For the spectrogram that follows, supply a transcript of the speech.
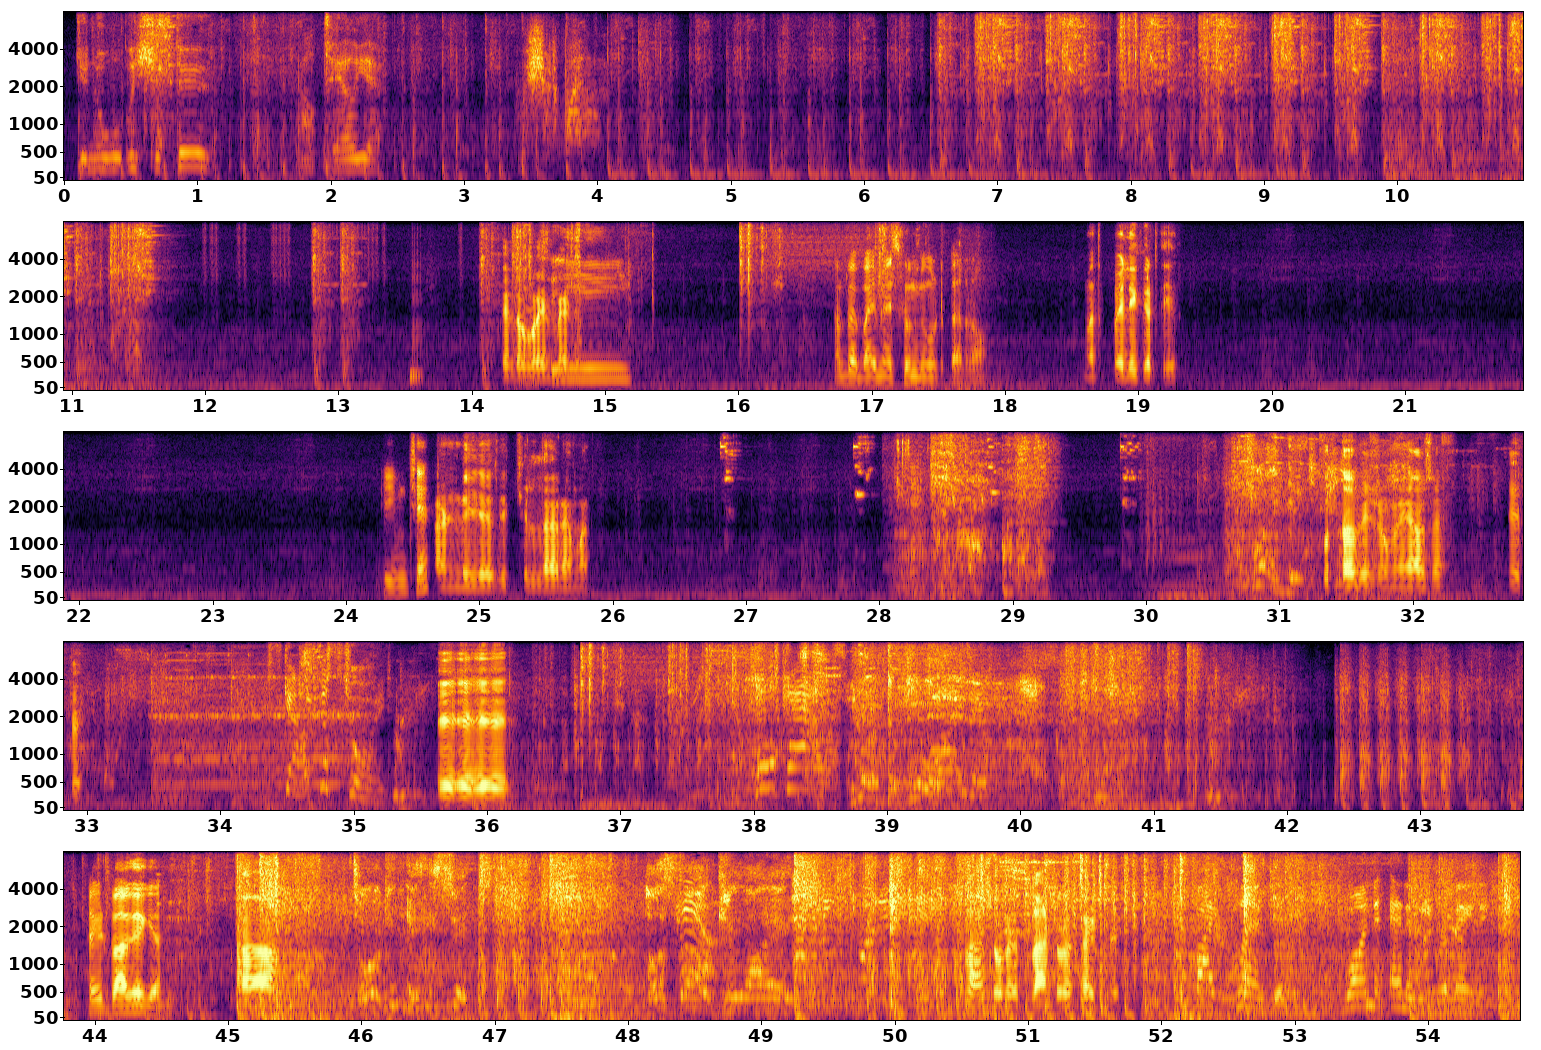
You know what we should do? I'll tell you. We should win. चलो भाई मैं सी- अबे भाई मैं इसको म्यूट कर रहा हूँ। मैं तो पहले कर दिया। टीम चैट अंडे जैसे चिल्ला रहा है मत। कुत्ता भेज रहा हूँ मैं यहाँ से ए पे. ए ए ए. साइड पे आ गया क्या? हाँ। KIA. Plant on a plant on a side. Spike planted. One enemy remaining.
